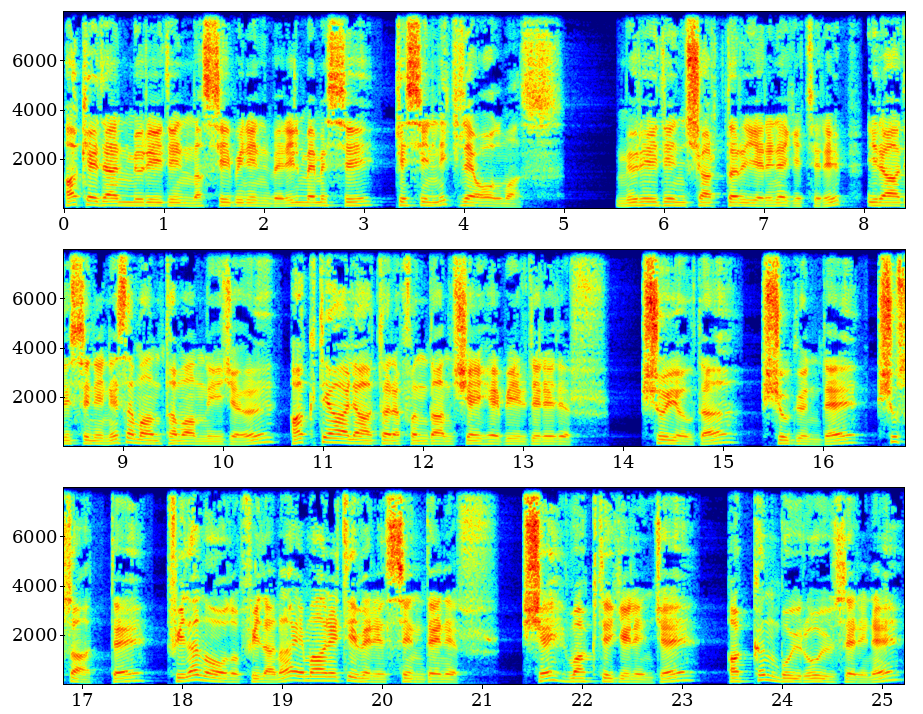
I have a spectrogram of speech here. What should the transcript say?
Hak eden müridin nasibinin verilmemesi kesinlikle olmaz. Müridin şartları yerine getirip iradesini ne zaman tamamlayacağı Hak Teâlâ tarafından şeyhe bildirilir. Şu yılda, şu günde, şu saatte filan oğlu filana emaneti verilsin denir.'' Şeyh vakti gelince hakkın buyruğu üzerine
